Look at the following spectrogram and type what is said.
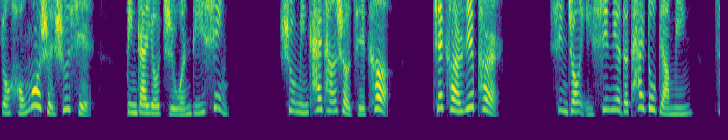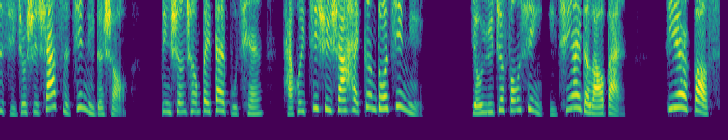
用红墨水书写，并盖有指纹滴信，署名开膛手杰克 （Jack Ripper）。信中以戏谑的态度表明自己就是杀死妓女的手，并声称被逮捕前还会继续杀害更多妓女。由于这封信以“亲爱的老板 ”（Dear Boss）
